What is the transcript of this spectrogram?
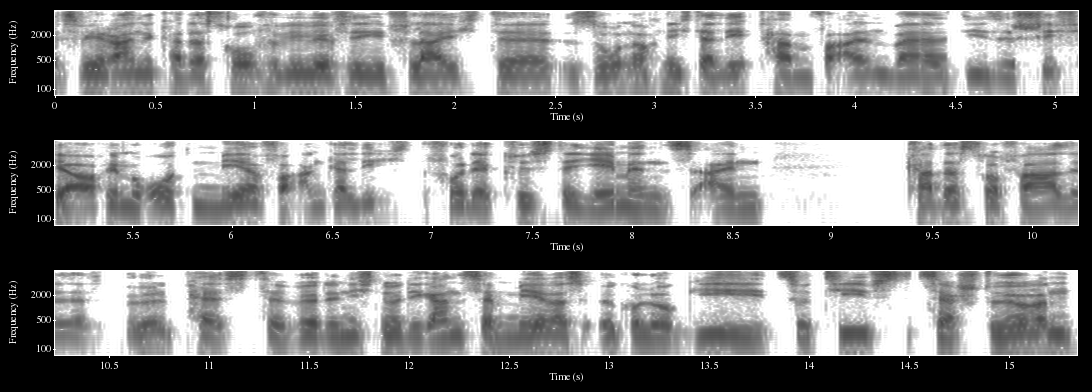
Es wäre eine Katastrophe, wie wir sie vielleicht äh, so noch nicht erlebt haben, vor allem weil dieses Schiff ja auch im Roten Meer vor Anker liegt, vor der Küste Jemens. Ein katastrophale Ölpest würde nicht nur die ganze Meeresökologie zutiefst zerstören,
